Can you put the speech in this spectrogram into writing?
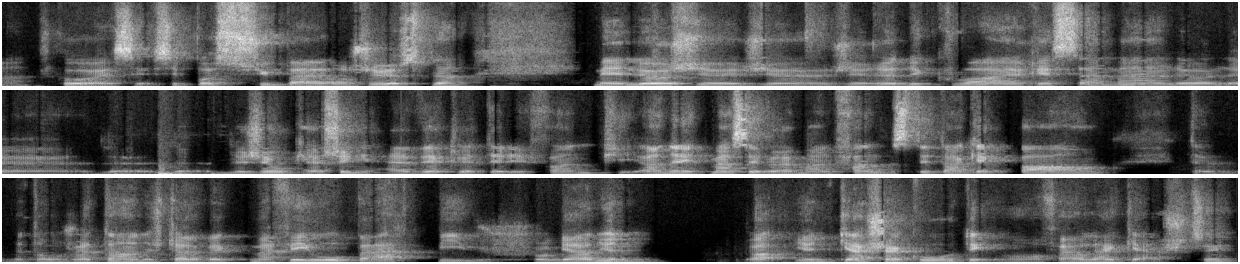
en tout cas, c'est pas super juste, là. Mais là, j'ai redécouvert récemment le, géocaching avec le téléphone. Puis honnêtement, c'est vraiment le fun. Si tu es en quelque part, mettons, j'attends, j'étais avec ma fille au parc, puis je regarde une ah, il y a une cache à côté, on va faire la cache. Tu sais.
